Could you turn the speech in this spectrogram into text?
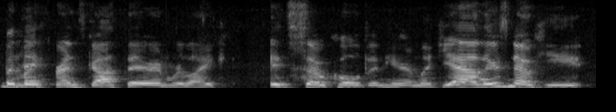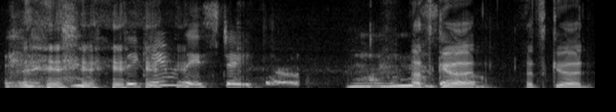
But But my friends got there and were like, it's so cold in here. I'm like, yeah, there's no heat. They came and they stayed though. That's good. That's good.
